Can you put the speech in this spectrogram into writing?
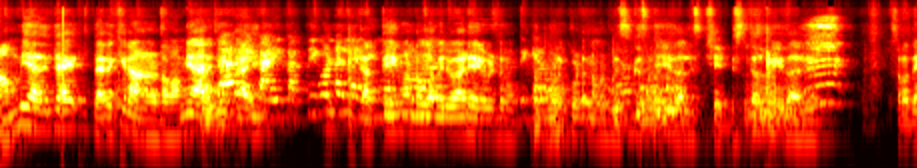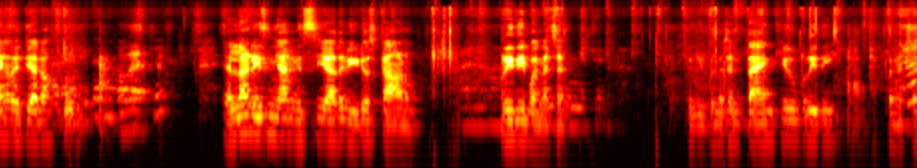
മമ്മി. അതിന്റെ തിരക്കിലാണ് കേട്ടോ. മമ്മി കത്തിയും കൊണ്ടുള്ള പരിപാടി ആയതുകൊണ്ട് നമ്മളിക്കൂടെ നമ്മൾ ഡിസ്കസ് ചെയ്താൽ ഡിസ്റ്റർബ് ചെയ്താൽ ശ്രദ്ധ തെറ്റിയാലോ? എല്ലാ ഡേയ്സും ഞാൻ മിസ് ചെയ്യാതെ വീഡിയോസ് കാണും. Preethi Ponnachan. Preethi Ponnachan thank you Preethi Ponnachan.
